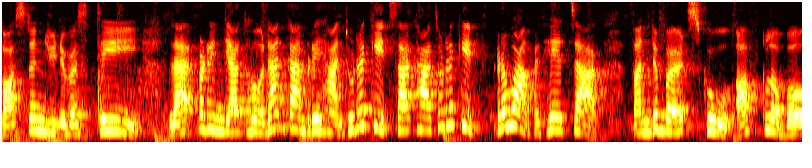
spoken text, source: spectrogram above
Boston University และปริญญาโทด้านการบริหารธุรกิจสาขาธุรกิจระหว่างประเทศจาก Thunderbird School of Global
